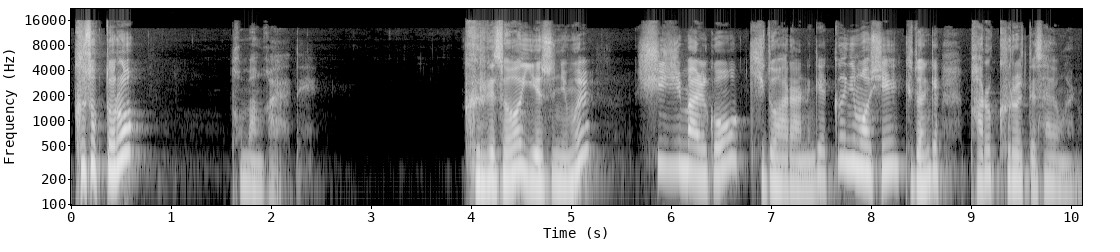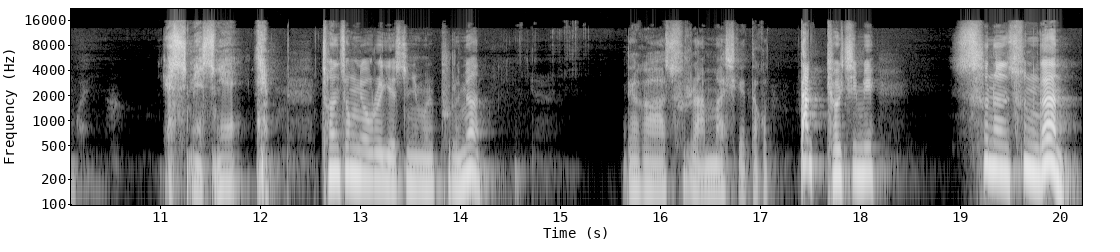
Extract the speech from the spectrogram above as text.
그 속도로 도망가야 돼. 그래서 예수님을 쉬지 말고 기도하라는 게 끊임없이 기도하는 게 바로 그럴 때 사용하는 거예요. 예수님, 예수님. 전속력으로 예수님을 부르면 내가 술을 안 마시겠다고 딱 결심이 쓰는 순간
